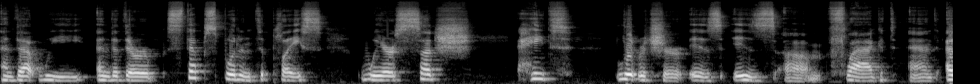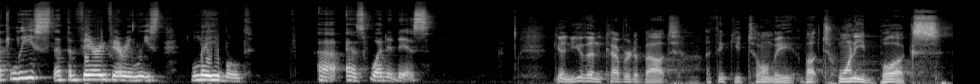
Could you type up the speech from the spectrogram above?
and that we and that there are steps put into place where such hate literature is is um, flagged and at least at the very very least labeled uh, as what it is Again, you've uncovered about, I think you told me, about 20 books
